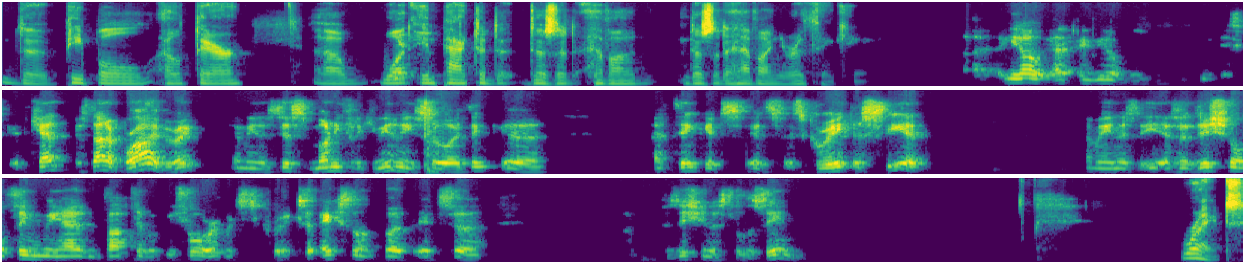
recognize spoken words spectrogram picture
the people out there? Uh, what yes. impact does it have on does it have on your thinking? you know, you know, it can't. It's not a bribe, right? I mean, it's just money for the community. So I think, uh, I think it's it's it's great to see it. I mean, it's, it's an additional thing we hadn't talked about before, which is great, excellent, but its uh, position is still the same. Right,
